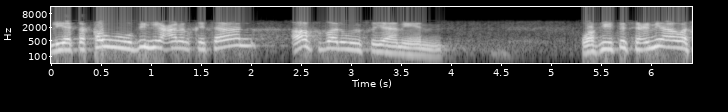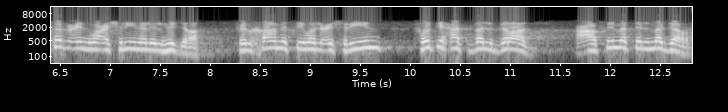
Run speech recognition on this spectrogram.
ليتقووا به على القتال أفضل من صيامهم. وفي تسعمائة وسبع وعشرين للهجرة في الخامس والعشرين فتحت بلغراد عاصمة المجر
